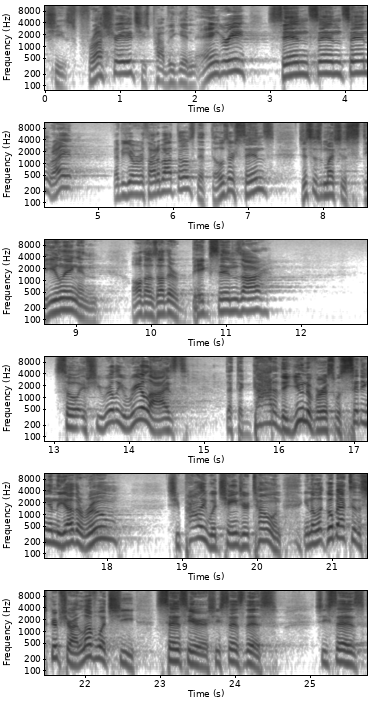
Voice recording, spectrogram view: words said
she's frustrated, she's probably getting angry. Sin, sin, sin, right? Have you ever thought about those? That those are sins just as much as stealing and all those other big sins are? So if she really realized that the God of the universe was sitting in the other room, she probably would change her tone. You know, go back to the scripture. I love what she says here. She says this. She says,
